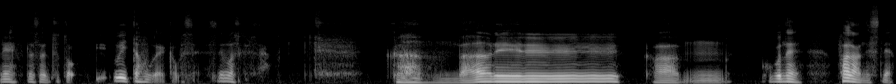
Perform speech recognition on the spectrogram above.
ね皆さんちょっと上行った方がいいかもしれないですね。もしかしたら。頑張れる。がんここねファなんですね。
